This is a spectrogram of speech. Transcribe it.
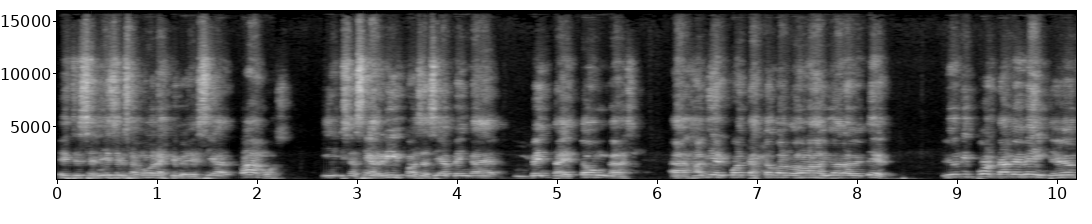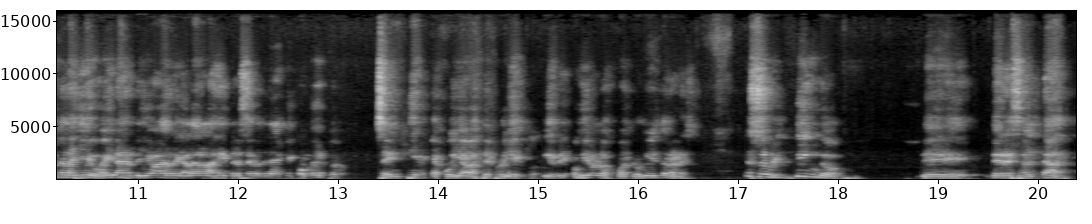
Este es Eliezer Zamora es que me decía, vamos, y se hacía rifas, se hacía venga, venta de tongas. Ah, Javier, ¿cuántas tongas nos vas a ayudar a vender? Yo no importa, dame 20, ve dónde las llevo. Ahí las llevaba a regalar a la gente, no tenía que comer, pero sentía que apoyaba este proyecto y recogieron los 4 mil dólares. Eso es digno de, de, resaltar,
